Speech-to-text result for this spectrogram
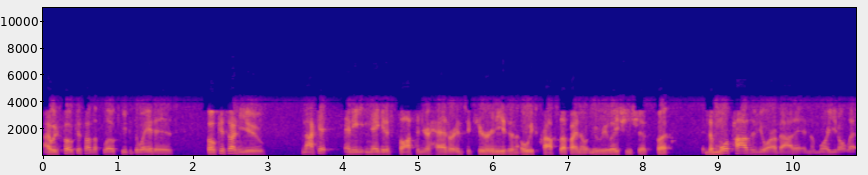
I would focus on the flow, keep it the way it is, focus on you, not get any negative thoughts in your head or insecurities, and it always crops up. I know in new relationships, but the more positive you are about it, and the more you don't let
